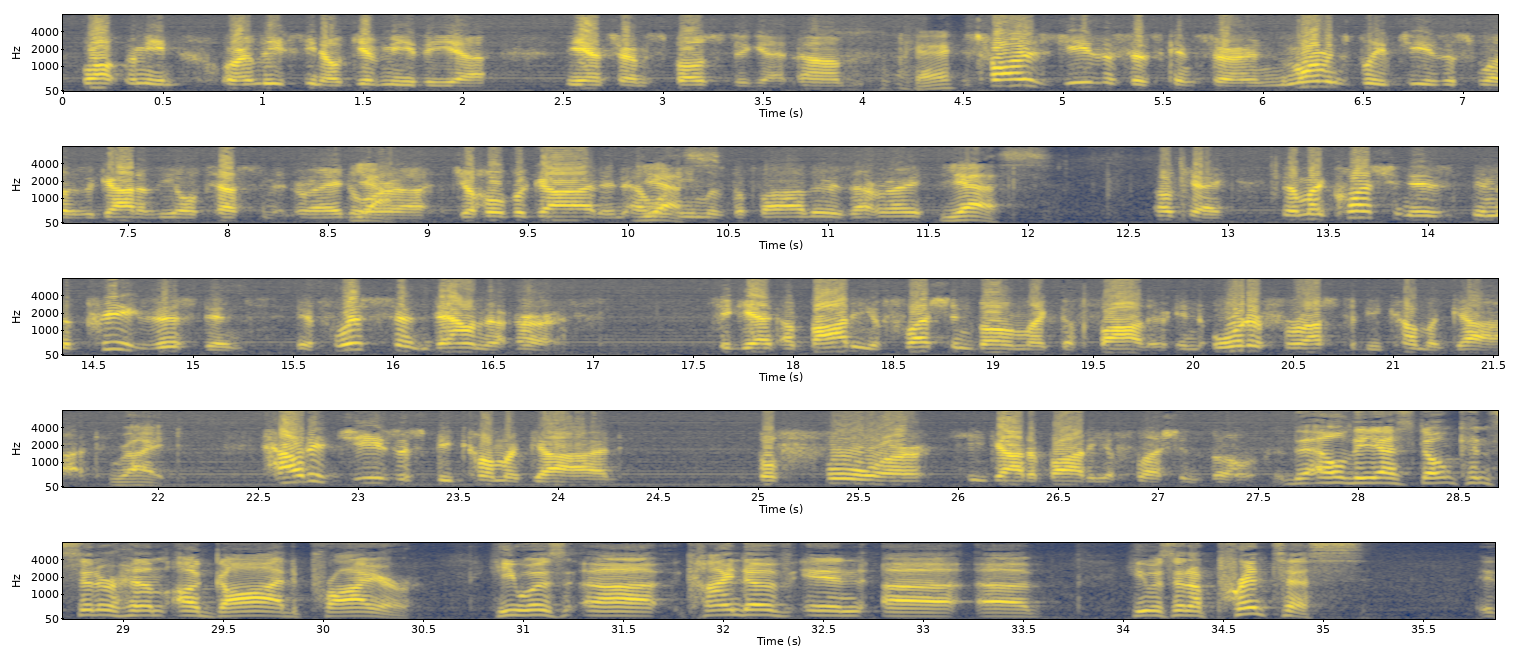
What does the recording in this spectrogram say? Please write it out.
Well, I mean, or at least you know give me the uh, the answer I'm supposed to get. Um, Okay. as far as Jesus is concerned, the Mormons believe Jesus was the God of the Old Testament, right? Yeah. Or uh, Jehovah God and Elohim Yes. was the Father. Is that right? Yes. Okay. Now my question is, in the pre-existence, if we're sent down to earth to get a body of flesh and bone like the Father, in order for us to become a God, Right. how did Jesus become a God before he got a body of flesh and bone? The LDS don't consider him a god prior. He was uh, kind of in. Uh, uh, he was an apprentice.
